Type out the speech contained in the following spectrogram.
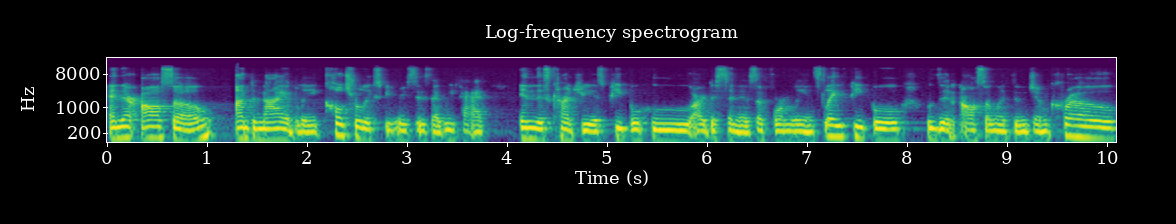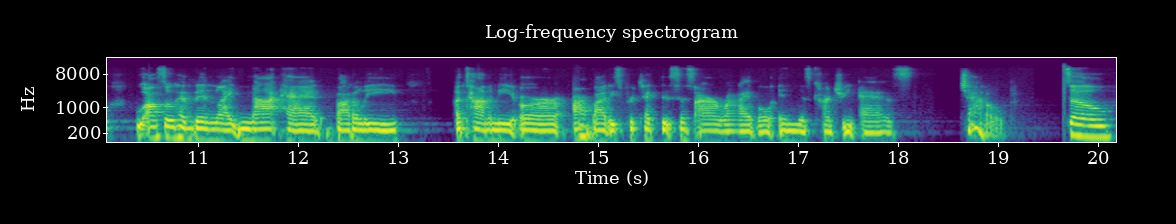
And they're also undeniably cultural experiences that we've had in this country as people who are descendants of formerly enslaved people, who then also went through Jim Crow, who also have been like not had bodily autonomy or our bodies protected since our arrival in this country as chattel. So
